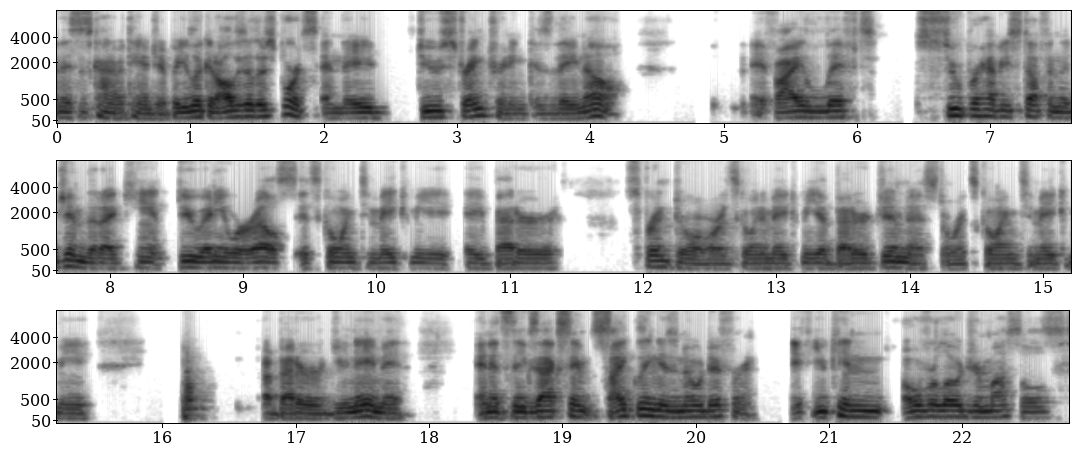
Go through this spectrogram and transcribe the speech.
and this is kind of a tangent, but you look at all these other sports, and they do strength training because they know if I lift super heavy stuff in the gym that I can't do anywhere else, it's going to make me a better sprinter, or it's going to make me a better gymnast, or it's going to make me a better, you name it. And it's the exact same. Cycling is no different. If you can overload your muscles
